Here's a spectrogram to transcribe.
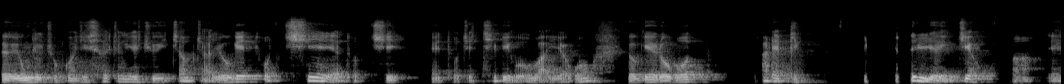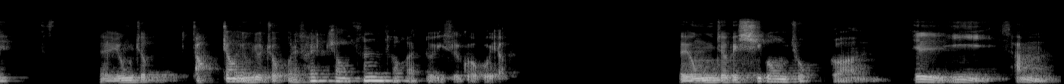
그 용접 조건이 설정의 주의점. 자, 요게 토치예요, 토치. 네, 토치 팁이고, 와이어고, 여기에 로봇 팔에 붙, 들려 있죠. 아, 예. 네, 용접, 적정 용접 조건의 설정 순서가 또 있을 거고요. 네, 용접의 시공 조건 1, 2, 3,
